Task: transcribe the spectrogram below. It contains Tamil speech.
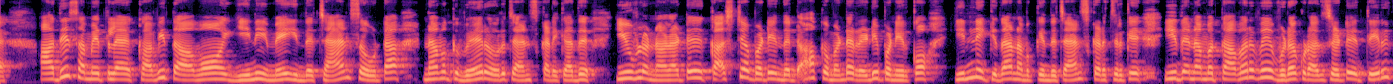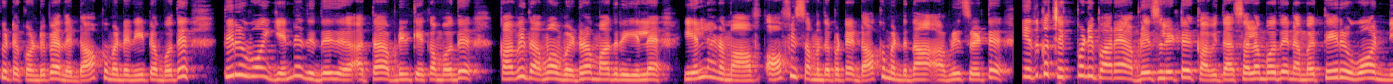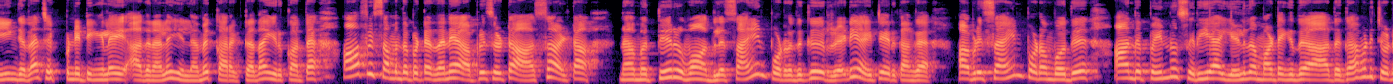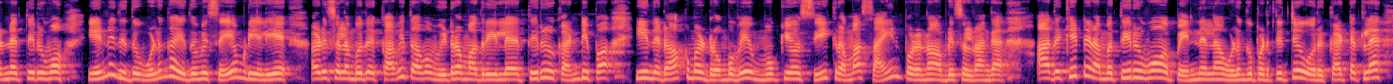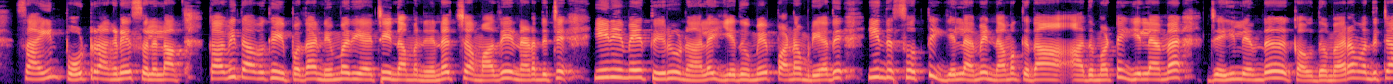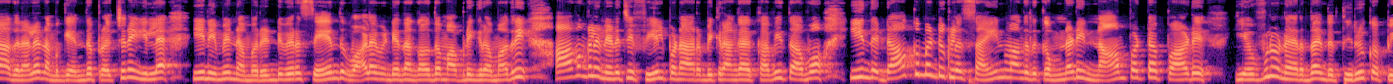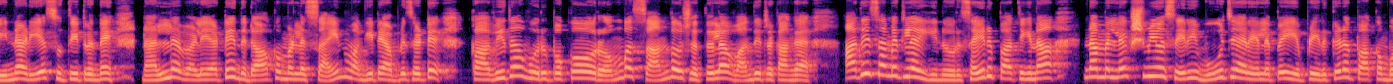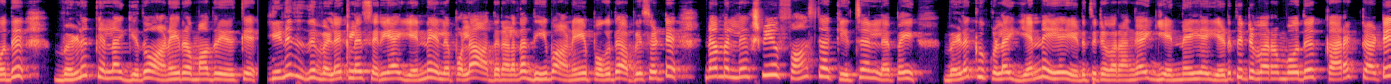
அதே சமயத்தில் கவிதாவும் இனிமே இந்த சான்ஸை விட்டால் நமக்கு வேற ஒரு சான்ஸ் கிடைக்காது. இவ்வளோ நாளாட்டு கஷ்டப்பட்டு இந்த டாக்குமெண்ட்டை ரெடி பண்ணியிருக்கோம். இன்னைக்கு தான் நமக்கு இந்த சான்ஸ் கிடச்சிருக்கு. இதை நம்ம தவறவே விடக்கூடாதுன்னு சொல்லிட்டு தெருக்கிட்ட கொண்டு போய் அந்த டாக்குமெண்ட்டை நீட்டும் போது திருவும் என்னது இது அத்தா? அப்படின்னு கேட்கும்போது கவிதாவும் விடுற மாதிரி இல்லை. எல்லாம் நம்ம ஆஃபீஸ் சம்மந்தப்பட்ட டாக்குமெண்ட் தான் அப்படின்னு சொல்லிட்டு எதுக்கும் செக் பண்ணி பாரு அப்படின்னு சொல்லிட்டு கவிதா சொல்லும்போது நம்ம திருவும் நீங்கள் தான் செக் பண்ணிட்டீங்களே. அதனால எல்லாமே கரெக்டாக தான் இருக்கும் அத்தை. ஆஃபீஸ் சம்மந்தப்பட்டது தானே அப்படின்னு சொல்லிட்டு அசால்ட்டா நம்ம திருவும் அதில் சைன் போடுறதுக்கு ரெடி ஆகிட்டே இருக்காங்க. அப்படி சைன் போடும்போது அந்த பெண்ணும் சரியாக எழுத மாட்டேங்குது. அதை கவனிச்ச உடனே திருவும் என்னது இது? ஒழுங்காக இது எதுவுமே செய்ய முடியலையே அப்படி சொல்லும்போது கவிதாவும் விடுற மாதிரி இல்லை. திரு கண்டிப்பாக இந்த டாக்குமெண்ட் ரொம்பவே முக்கியம். சீக்கிரமாக சைன் போடணும் அப்படி சொல்கிறாங்க அதை கேட்டு நம்ம திருவும் பெண்ணெல்லாம் ஒழுங்குபடுத்திட்டு ஒரு கட்டத்தில் சைன் போட்டுறாங்கன்னே சொல்லலாம். கவிதாவுக்கு இப்போ தான் நிம்மதியாச்சு. நம்ம நினச்ச மாதிரி நடந்துச்சு. இனிமே திருனால எதுவுமே பண்ண முடியாது. இந்த சொத்து எல்லாமே நமக்கு தான் அது மட்டும் இல்லாமல் ஜெயிலேருந்து கௌதம் வேற வந்துட்டா. அதனால் நமக்கு எந்த பிரச்சனையும் இல்லை. இனிமேல் நம்ம ரெண்டு பேரும் சேர்ந்து வாழ தான் கௌதம் அப்படிங்கிற மாதிரி அவங்கள நினச்சி ஃபீல் பண்ண ஆரம்பிக்கிறாங்க. கவிதாவும் இந்த டாக்குமெண்ட்டுக்குள்ளே சைன் வாங்குறதுக்கு முன்னாடி நான் பட்ட பாடு எவ்வளோ நேரம் தான் இந்த திருக்க பின்னாடியே சுற்றிட்டு இருந்தேன். நல்ல விளையாட்டு இந்த டாக்குமெண்ட்டில் சைன் வாங்கிட்டேன் அப்படின்னு சொல்லிட்டு கவிதா ஒரு பக்கம் ரொம்ப சந்தோஷத்தில் வந்துட்டு இருக்காங்க. அதே சமயத்தில் இன்னொரு சைடு பார்த்தீங்கன்னா நம்ம லக்ஷ்மியும் சரி பூஜை அறையில் போய் எப்படி இருக்குன்னு பார்க்கும்போது விளக்கெல்லாம் ஏதோ அணையிற மாதிரி இருக்கு. இணைந்தது விளக்கில் சரியா எண்ணெய் இல்லை போல அதனால தான் தீபம் அணைய போகுது போகுது அப்படின்னு சொல்லிட்டு நம்ம லக்ஷ்மியும் ஃபாஸ்ட்டாக கிச்சனில் போய் விளக்குக்குள்ளே எண்ணெயை எடுத்துகிட்டு வராங்க. எண்ணெயை எடுத்துகிட்டு வரும்போது கரெக்டாட்டு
